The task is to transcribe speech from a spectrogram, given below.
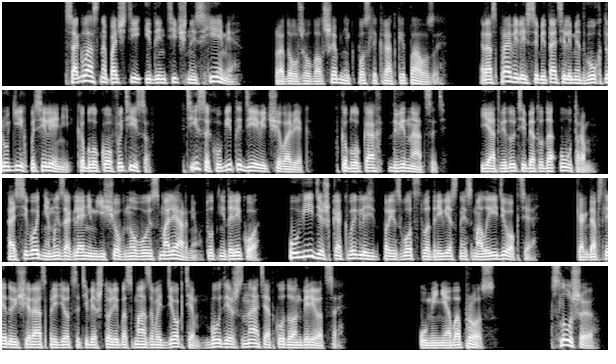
Согласно почти идентичной схеме, продолжил волшебник после краткой паузы, расправились с обитателями двух других поселений, Каблуков и Тисов. В Тисах убиты 9 человек, в Каблуках — 12. Я отведу тебя туда утром. А сегодня мы заглянем еще в новую смолярню, тут недалеко. Увидишь, как выглядит производство древесной смолы и дегтя. Когда в следующий раз придется тебе что-либо смазывать дегтем, будешь знать, откуда он берется. У меня вопрос. Слушаю.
